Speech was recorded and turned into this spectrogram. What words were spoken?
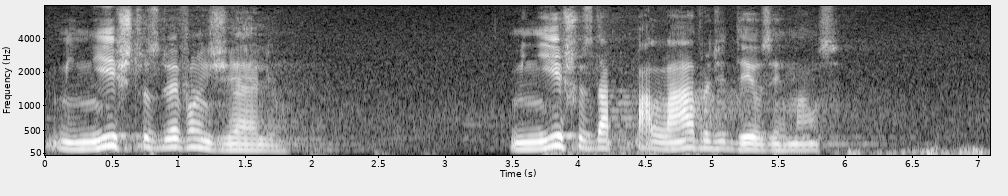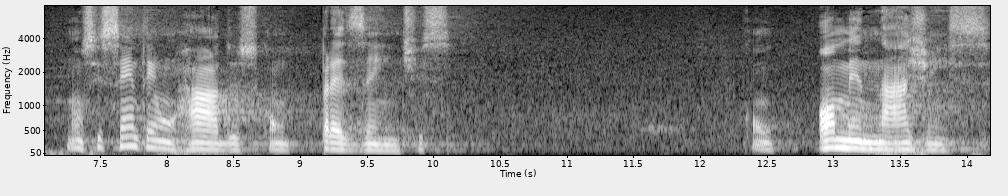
Ministros do Evangelho, ministros da palavra de Deus, irmãos, não se sentem honrados com presentes, com homenagens,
